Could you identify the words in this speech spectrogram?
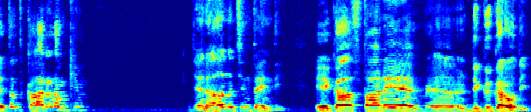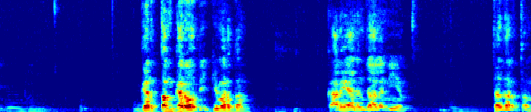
एतत् कारणं किं जनाः न चिन्तयन्ति। एकस्थाने डिग् करोति। गर्तं करोति। किमर्थं कार्यानं चालनीयं तदर्थं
